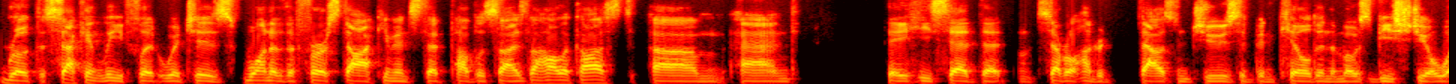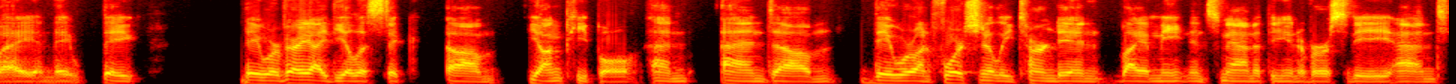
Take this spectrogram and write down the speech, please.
wrote the second leaflet, which is one of the first documents that publicized the Holocaust. Um, and they, he said that several hundred thousand Jews had been killed in the most bestial way, and they they they were very idealistic um, young people, and and um, they were unfortunately turned in by a maintenance man at the university, and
